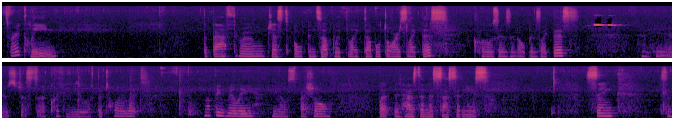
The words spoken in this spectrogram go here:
It's very clean. The bathroom just opens up with like double doors like this, closes and opens like this. And here's just a quick view of the toilet. Nothing really, you know, special, but it has the necessities. Sink, some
